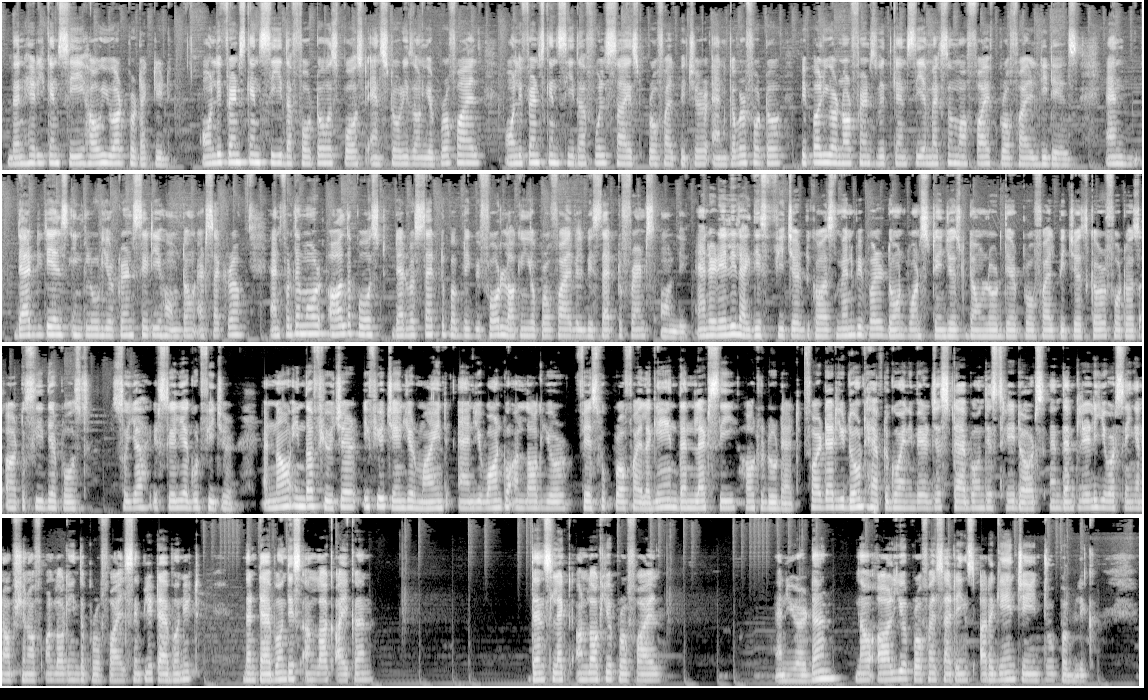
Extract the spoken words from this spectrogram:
then here you can see how you are protected only friends can see the photos, posts and stories on your profile. Only friends can see the full-sized profile picture and cover photo. People you are not friends with can see a maximum of 5 profile details and that details include your current city, hometown, etc. And furthermore, all the posts that were set to public before locking your profile will be set to friends only. And I really like this feature because many people don't want strangers to download their profile pictures, cover photos or to see their posts so yeah it's really a good feature. And now in the future if you change your mind and you want to unlock your facebook profile again then let's see how to do that. For that you don't have to go anywhere. Just tap on these three dots and then clearly you are seeing an option of unlocking the profile. Simply tap on it then tap on this unlock icon then select unlock your profile and you are done. Now all your profile settings are again changed to public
